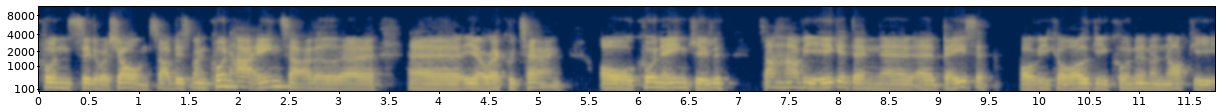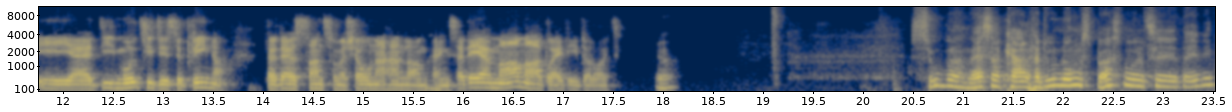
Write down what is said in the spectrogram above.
kun situation. Så hvis man kun har ensartet uh, uh, you know, rekruttering og kun én kilde, så har vi ikke den uh, base, hvor vi kan rådgive kunderne nok i, i uh, de multidiscipliner, der deres transformationer handler omkring. Så det er meget, meget bredt i Deloitte. Ja. Super. Hvad så, Karl? Har du nogle spørgsmål til David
